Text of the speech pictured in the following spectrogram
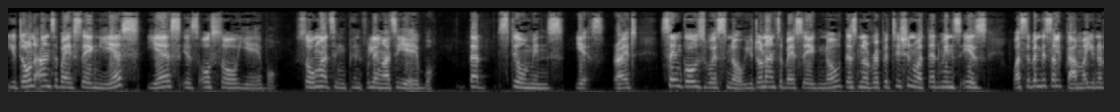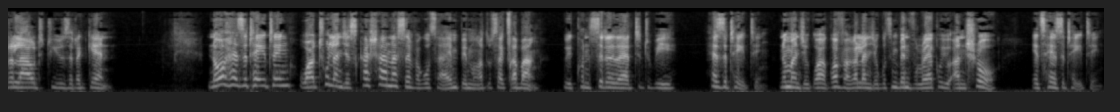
You don't answer by saying yes. Yes is also yebo. So ungathi ngiphendule ngathi yebo. That still means yes, right? Same goes with no. You don't answer by saying no. There's no repetition. What that means is you're not allowed to use it again. No hesitating. We consider that to be hesitating. Noma nje you unsure. It's hesitating.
